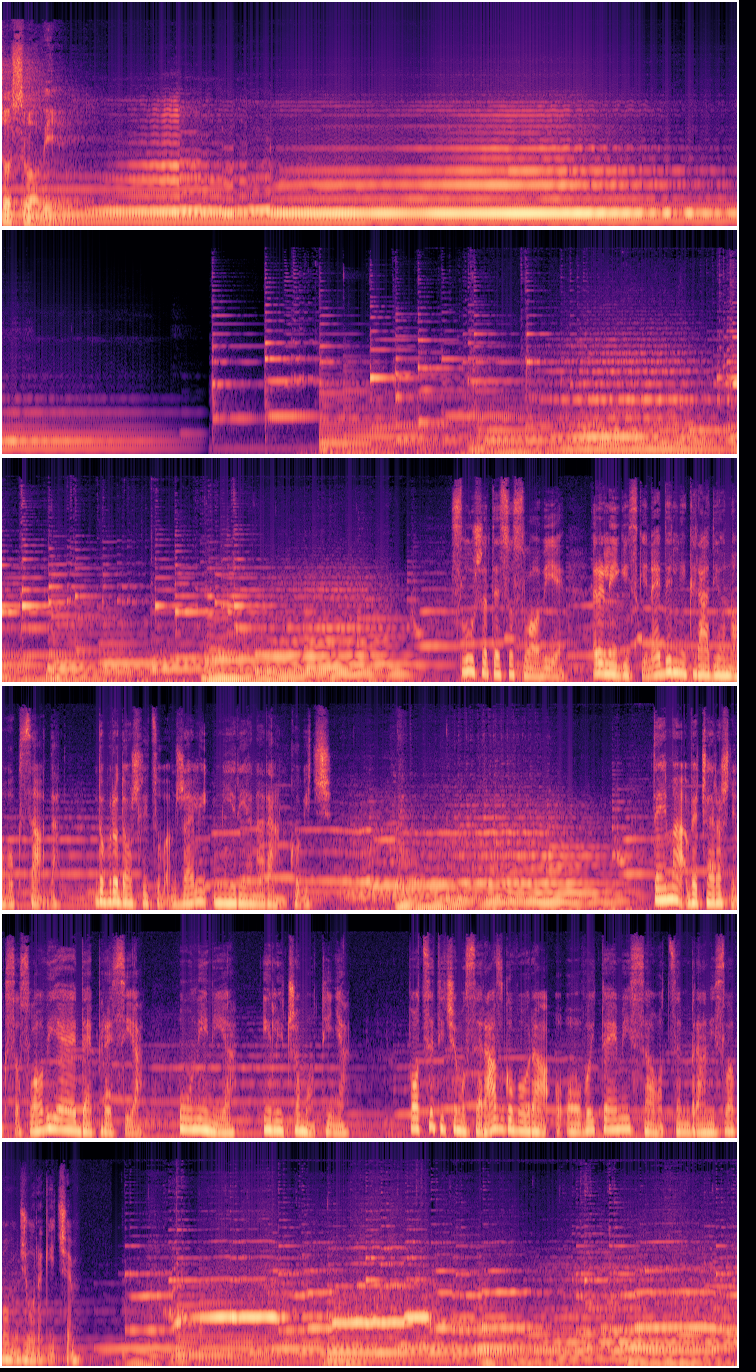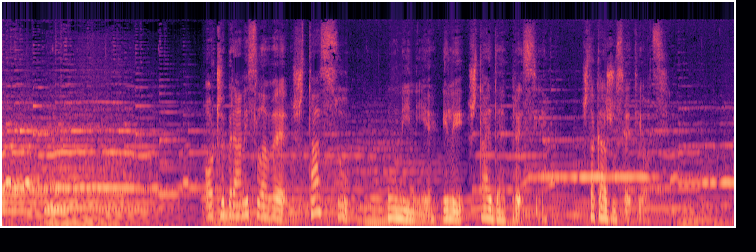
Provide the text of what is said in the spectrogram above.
Soslovije Slušate Soslovije, religijski nedeljnik Radio Novog Sada. Dobrodošlicu vam želi Mirjana Ranković. Tema večerašnjeg Soslovije je depresija, uninija ili čamotinja. Podsjetit ćemo se razgovora o ovoj temi sa ocem Branislavom Đuragićem. Oče Branislave, šta su uninije ili šta je depresija? Šta kažu sveti oci?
